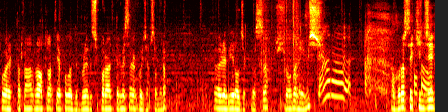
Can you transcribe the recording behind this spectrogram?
tuvaletler falan rahat rahat yapılabilir. Buraya da spor aletleri vesaire koyacağım sanırım. Öyle bir yer olacak burası. Şu oda neymiş? Ha, burası ikinci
